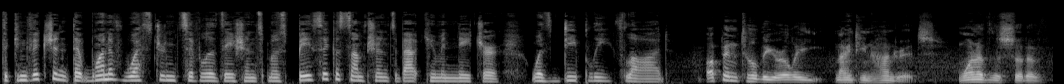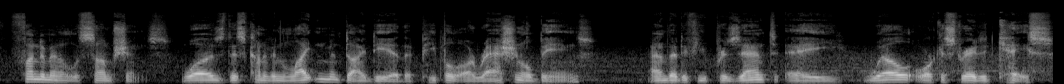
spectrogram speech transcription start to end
the conviction that one of Western civilization's most basic assumptions about human nature was deeply flawed. Up until the early 1900s, one of the sort of fundamental assumptions was this kind of enlightenment idea that people are rational beings and that if you present a well orchestrated case,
